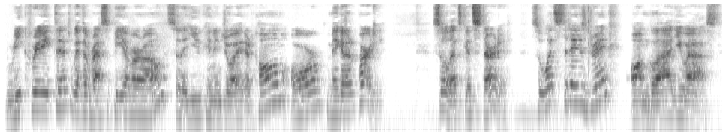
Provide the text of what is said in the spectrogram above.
recreate it with a recipe of our own so that you can enjoy it at home or make it at a party. So let's get started. So what's today's drink? Oh, I'm glad you asked.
